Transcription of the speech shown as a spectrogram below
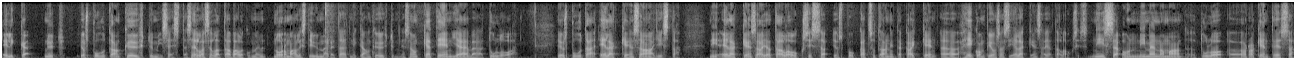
Eli nyt jos puhutaan köyhtymisestä sellaisella tavalla, kun me normaalisti ymmärretään, että mikä on köyhtyminen, se on käteen jäävää tuloa. Ja jos puhutaan eläkkeen saajista, niin eläkkeensaajatalouksissa, jos katsotaan niitä kaikkein heikompi osaisia eläkkeensaajatalouksissa, niissä on nimenomaan tulorakenteessa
